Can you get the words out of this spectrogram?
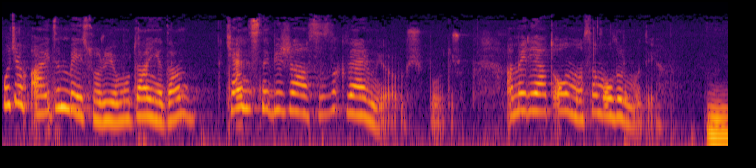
Hocam Aydın Bey soruyor Mudanya'dan kendisine bir rahatsızlık vermiyormuş bu durum. Ameliyat olmasam olur mu diyor. Hmm,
